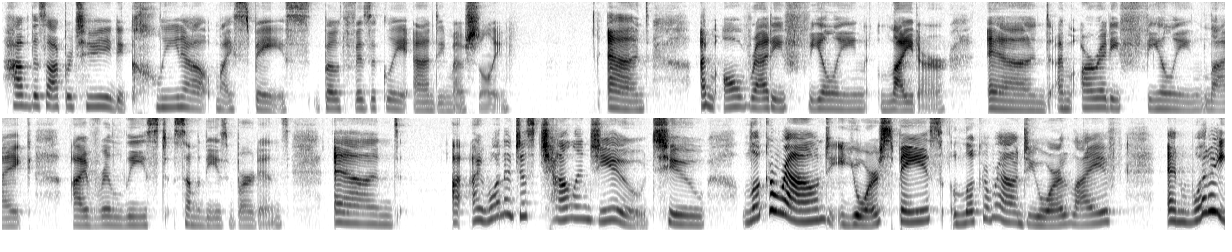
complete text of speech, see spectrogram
have this opportunity to clean out my space, both physically and emotionally. And I'm already feeling lighter and I'm already feeling like I've released some of these burdens. And I, I want to just challenge you to look around your space, look around your life, and what are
